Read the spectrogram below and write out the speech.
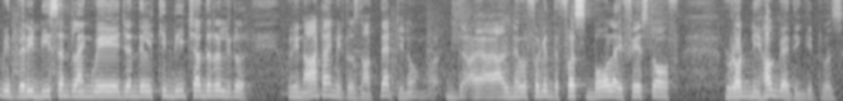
with very decent language and they'll kid each other a little. But in our time, it was not that, you know. I, will never forget the first ball I faced off Rodney Hogg, I think it was.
